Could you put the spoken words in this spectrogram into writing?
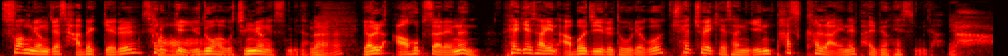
수학 명제 400개를 새롭게 어. 유도하고 증명했습니다. 네. 19살에는 회계사인 아버지를 도우려고 최초의 계산기인 파스칼 라인을 발명했습니다. 야.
